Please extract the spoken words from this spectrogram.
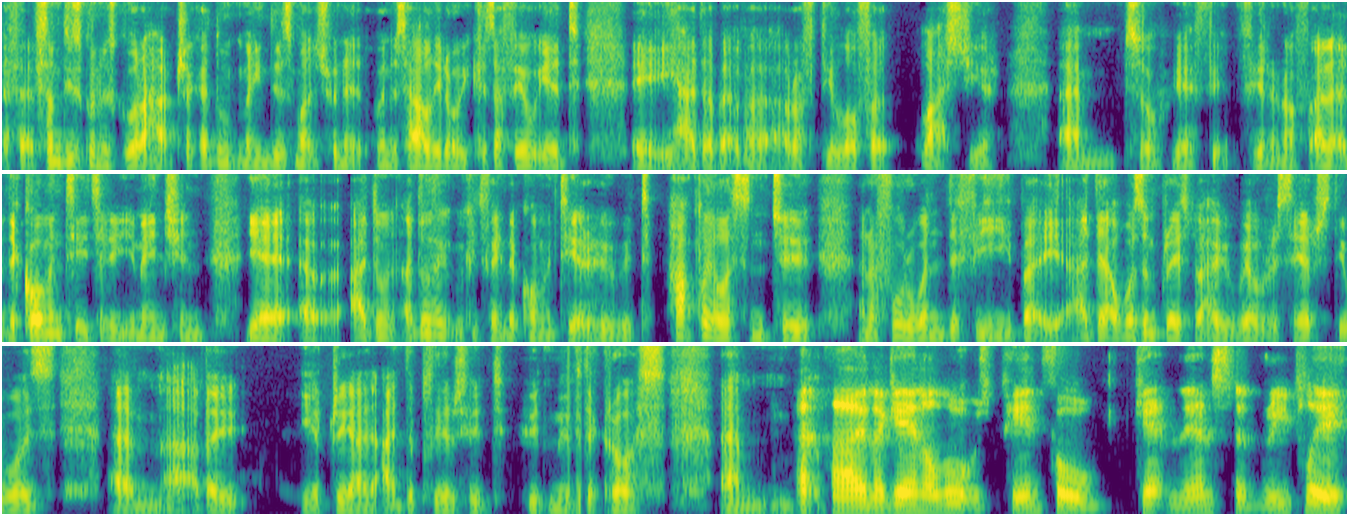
if, if somebody's going to score a hat trick, I don't mind as much when it when it's Ali Roy because I felt he had uh, he had a bit of a, a rough deal off it last year. Um, so yeah, fa- fair enough. And uh, the commentator you mentioned, yeah, uh, I don't I don't think we could find a commentator who would happily listen to in a four one defeat. But I, I was impressed by how well researched he was um, about. Airdrie and, and the players who'd who'd moved across. Um, and again, although it was painful, getting the instant replay.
